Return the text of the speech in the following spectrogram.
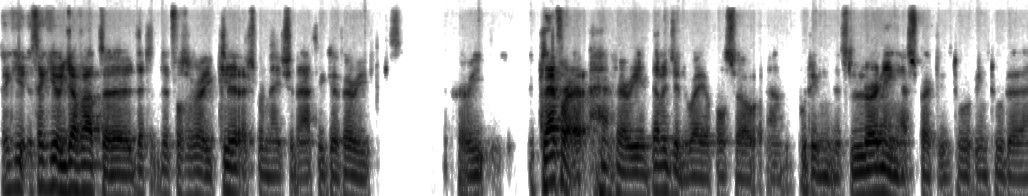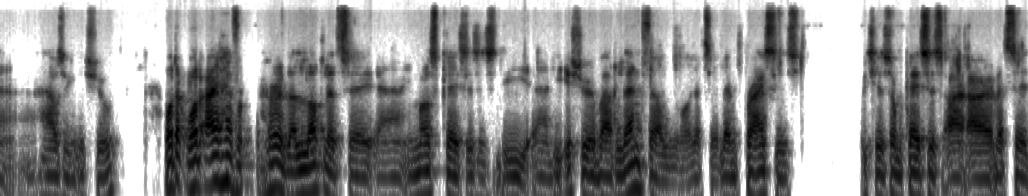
Thank you, thank you, Javad. Uh, that that was a very clear explanation. I think a very, very clever and very intelligent way of also um, putting this learning aspect into into the housing issue. What what I have heard a lot, let's say, uh, in most cases, is the uh, the issue about land value or let's say land prices, which in some cases are, are let's say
